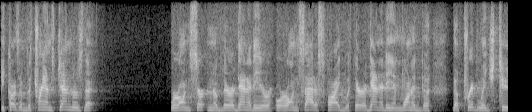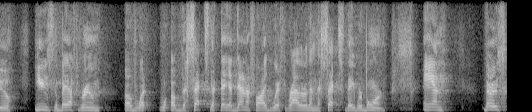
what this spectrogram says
because of the transgenders that were uncertain of their identity or, or unsatisfied with their identity and wanted the, the privilege to use the bathroom of what of the sex that they identified with rather than the sex they were born. And those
